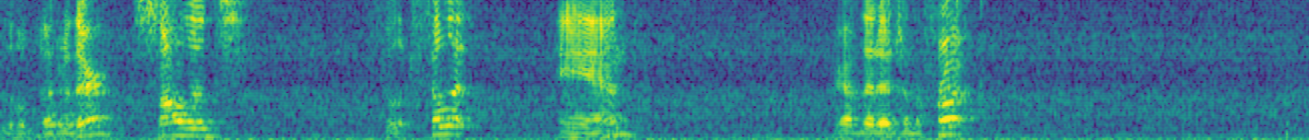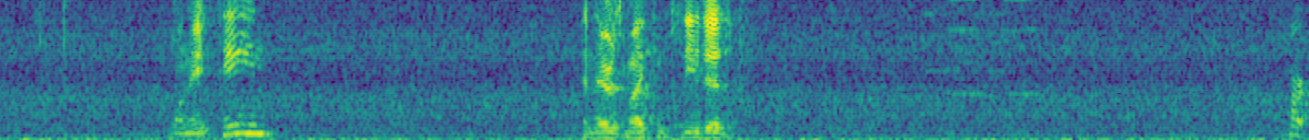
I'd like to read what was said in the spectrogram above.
A little better there. Solids. fillet, fillet. And grab that edge on the front. 118. And there's my completed part.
